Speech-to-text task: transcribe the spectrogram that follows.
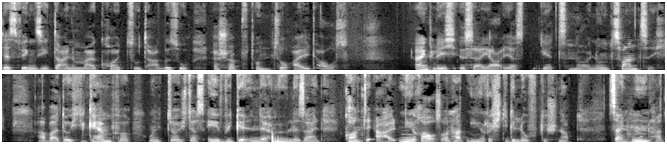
Deswegen sieht Dynamite heutzutage so erschöpft und so alt aus. Eigentlich ist er ja erst jetzt 29. Aber durch die Kämpfe und durch das ewige in der Höhle sein, konnte er halt nie raus und hat nie richtige Luft geschnappt. Sein Huhn hat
